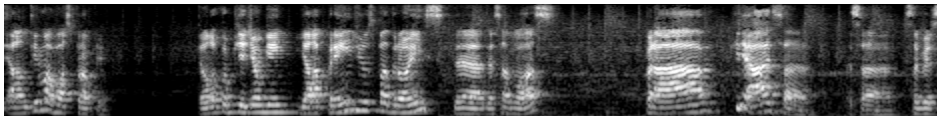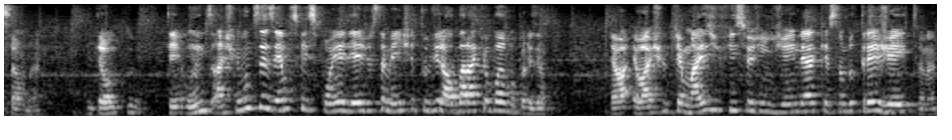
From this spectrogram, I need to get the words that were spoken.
ela não tem uma voz própria. Então ela copia de alguém e ela aprende os padrões da, dessa voz para criar essa, essa, essa versão, né? Então, tem um, acho que um dos exemplos que eles põem ali é justamente tu virar o Barack Obama, por exemplo. Eu, eu acho que o que é mais difícil hoje em dia ainda é a questão do trejeito, né?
